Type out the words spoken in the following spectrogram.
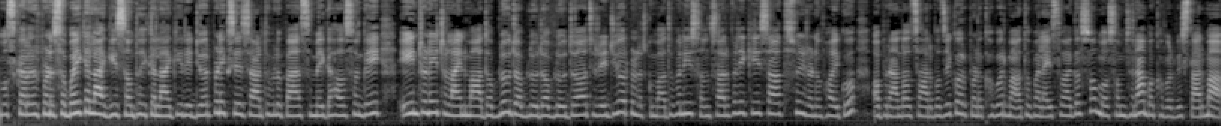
नमस्कार अर्पण सबैका लागि सधैँका लागि रेडियो अर्पण एक सय चार थुप्रो पाँच मेगासँगै इन्टरनेट लाइनमा W W W dot radio Arpan dot कमबाट पनि संसारभरि के साथ सुनिरहनु भएको अपरान्ह चार बजेको अर्पण खबरमा तपाईँलाई स्वागत छ म सम्झना अब खबर विस्तारमा।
